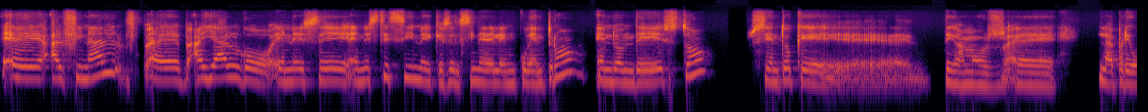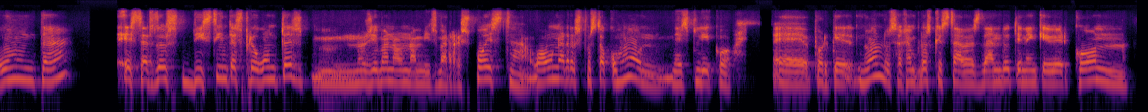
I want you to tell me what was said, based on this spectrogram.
eh, al final eh, hay algo en, ese, en este cine que es el cine del encuentro, en donde esto siento que, digamos, eh, la pregunta, estas dos distintas preguntas mm, nos llevan a una misma respuesta o a una respuesta común, me explico. Eh, porque ¿no? los ejemplos que estabas dando tienen que ver con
